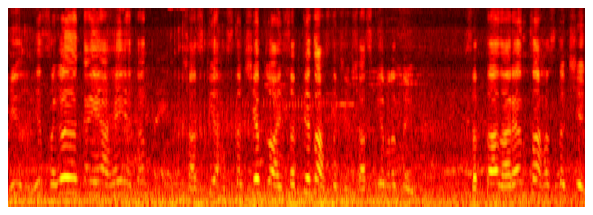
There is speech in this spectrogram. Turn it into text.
हे हे सगळं काही आहे याच्यात शासकीय हस्तक्षेप जो आहे सत्तेचा हस्तक्षेप शासकीय म्हणत नाही. सत्ताधाऱ्यांचा हस्तक्षेप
